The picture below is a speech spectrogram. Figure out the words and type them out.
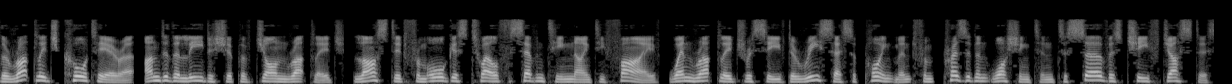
The Rutledge Court era, under the leadership of John Rutledge, lasted from August 12, 1795, when Rutledge received a recess appointment from President Washington to serve as Chief Justice,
